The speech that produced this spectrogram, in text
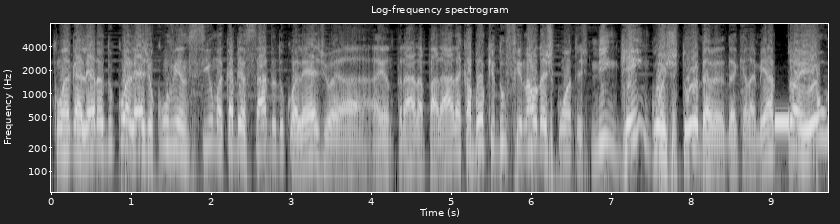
Com a galera do colégio. Eu convenci uma cabeçada do colégio a, a entrar na parada. Acabou que do final das contas, ninguém gostou da, daquela merda. Só eu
